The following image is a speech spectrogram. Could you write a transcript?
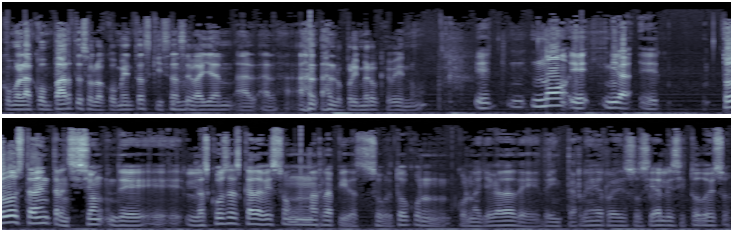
como la compartes o la comentas, quizás se vayan a, lo primero que ven, ¿no? Eh, no, eh, mira, eh, todo está en transición, de las cosas cada vez son más rápidas, sobre todo con, con la llegada de, de Internet, redes sociales y todo eso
